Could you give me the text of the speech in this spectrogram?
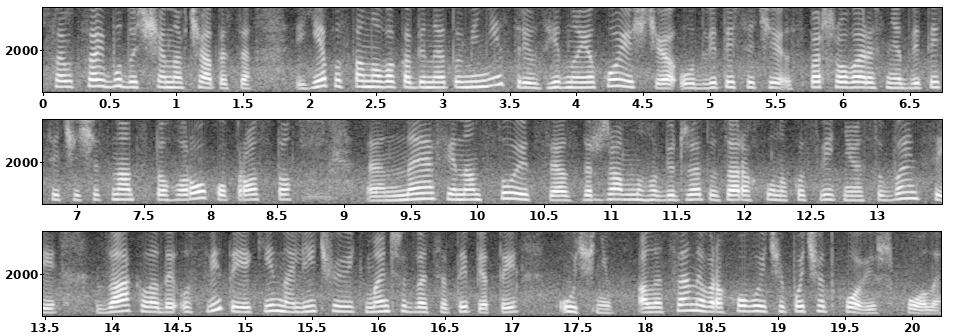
це, це й будуть ще навчатися. Є постанова Кабінету міністрів, згідно якої ще у 2000, з 1 вересня 2016 року просто не фінансуються з державного бюджету за рахунок освітньої субвенції заклади освіти, які налічують менше 25 учнів, але це не враховуючи початкові школи.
